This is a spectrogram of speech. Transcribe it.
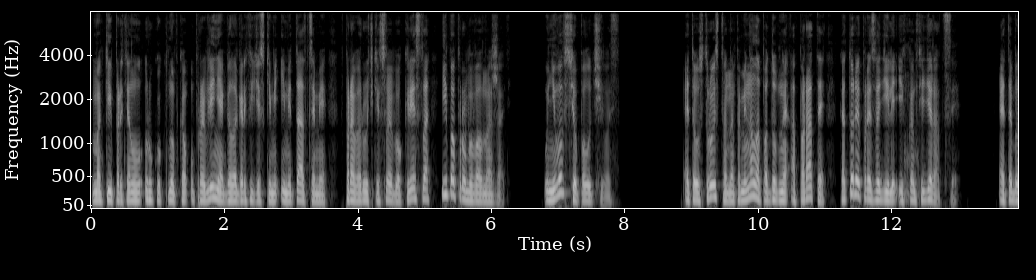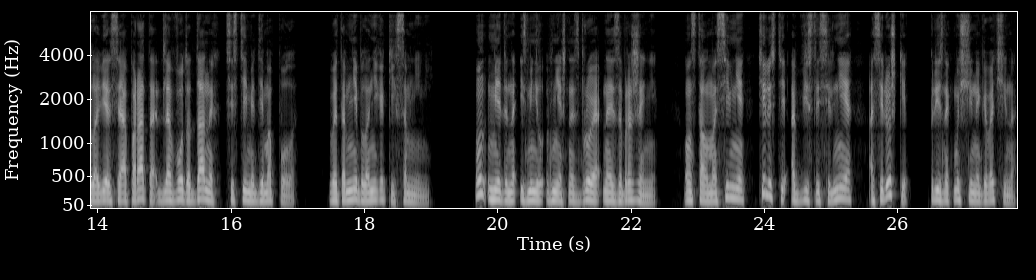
Маки протянул руку кнопкам управления голографическими имитациями в правой ручке своего кресла и попробовал нажать. У него все получилось. Это устройство напоминало подобные аппараты, которые производили их в конфедерации. Это была версия аппарата для ввода данных в системе демопола. В этом не было никаких сомнений. Он медленно изменил внешность сброя на изображении. Он стал массивнее, челюсти обвисли сильнее, а сережки, признак мужчины-гавачина,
